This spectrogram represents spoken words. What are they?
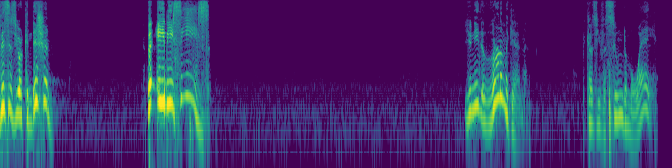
This is your condition. The ABCs. You need to learn them again because you've assumed them away.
